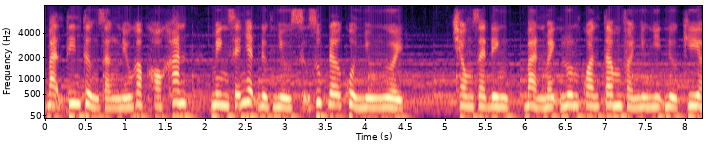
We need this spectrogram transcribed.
Bạn tin tưởng rằng nếu gặp khó khăn, mình sẽ nhận được nhiều sự giúp đỡ của nhiều người. Trong gia đình, bản mệnh luôn quan tâm và nhường nhịn nửa kia,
